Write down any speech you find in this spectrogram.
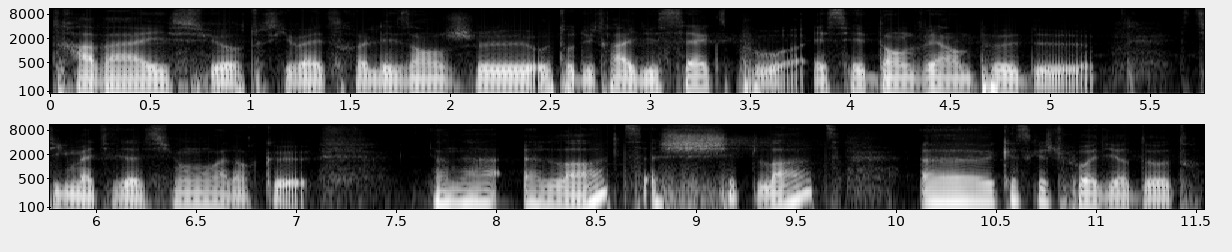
travail sur tout ce qui va être les enjeux autour du travail du sexe pour essayer d'enlever un peu de stigmatisation, alors que il y en a a lot, a shit lot. Qu'est-ce que je pourrais dire d'autre?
